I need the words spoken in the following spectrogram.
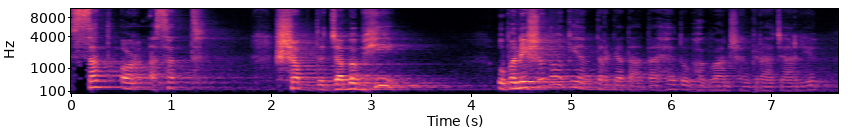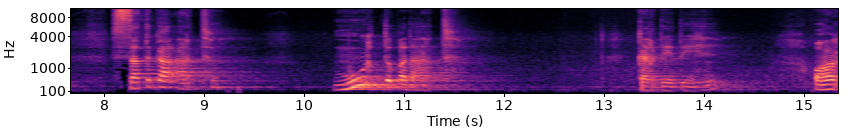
सत और असत शब्द जब भी उपनिषदों के अंतर्गत आता है तो भगवान शंकराचार्य सत का अर्थ मूर्त पदार्थ कर देते हैं और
